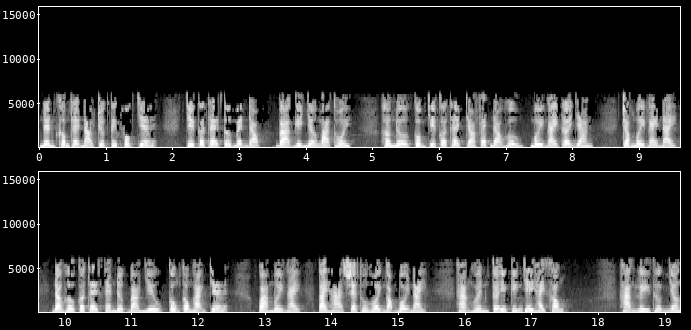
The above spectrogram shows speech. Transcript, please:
nên không thể nào trực tiếp phục chế, chỉ có thể tự mình đọc và ghi nhớ mà thôi. Hơn nữa cũng chỉ có thể cho phép đạo hữu 10 ngày thời gian. Trong 10 ngày này, đạo hữu có thể xem được bao nhiêu cũng không hạn chế. Qua 10 ngày, Tài Hạ sẽ thu hồi ngọc bội này. Hàng huynh có ý kiến gì hay không? Hàng ly thường nhân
